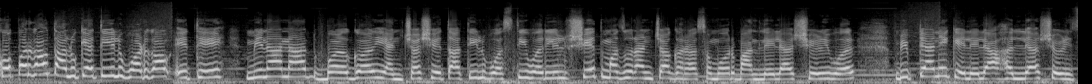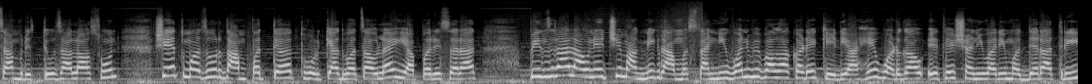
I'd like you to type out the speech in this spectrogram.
कोपरगाव तालुक्यातील वडगाव येथे मीनानाथ बळगळ यांच्या शेतातील वस्तीवरील शेतमजुरांच्या घरासमोर बांधलेल्या शेळीवर बिबट्याने केलेल्या हल्ल्यात शेळीचा मृत्यू झाला असून शेतमजूर दाम्पत्य थोडक्यात वाचवलंय या परिसरात पिंजरा लावण्याची मागणी ग्रामस्थांनी वन विभागाकडे केली आहे. वडगाव येथे शनिवारी मध्यरात्री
